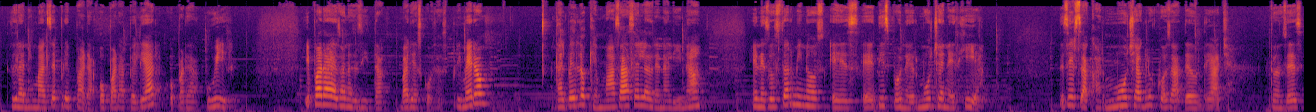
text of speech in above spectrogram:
Entonces el animal se prepara o para pelear o para huir. Y para eso necesita varias cosas. Primero, tal vez lo que más hace la adrenalina en esos términos es eh, disponer mucha energía, es decir, sacar mucha glucosa de donde haya. Entonces,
